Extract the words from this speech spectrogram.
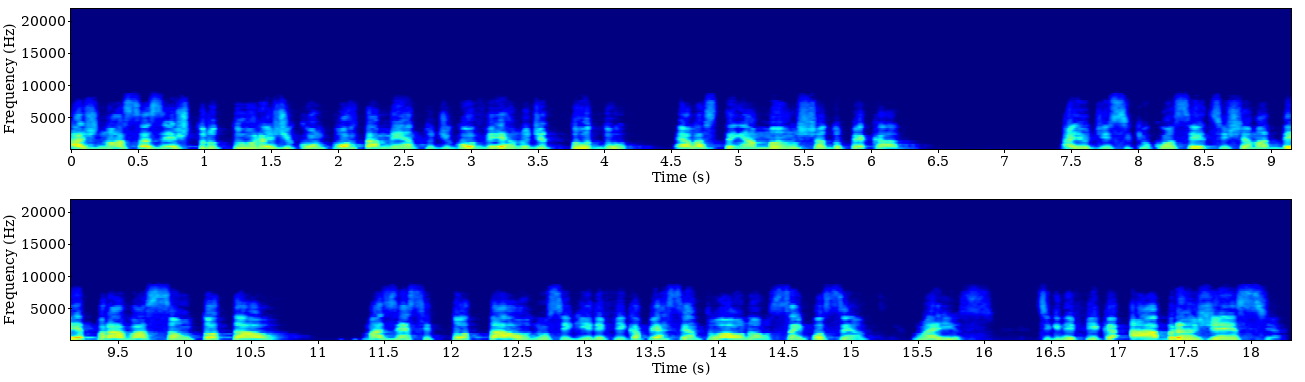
as nossas estruturas de comportamento, de governo, de tudo, elas têm a mancha do pecado. Aí eu disse que o conceito se chama depravação total. Mas esse total não significa percentual, não, 100%. Não é isso. Significa abrangência.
